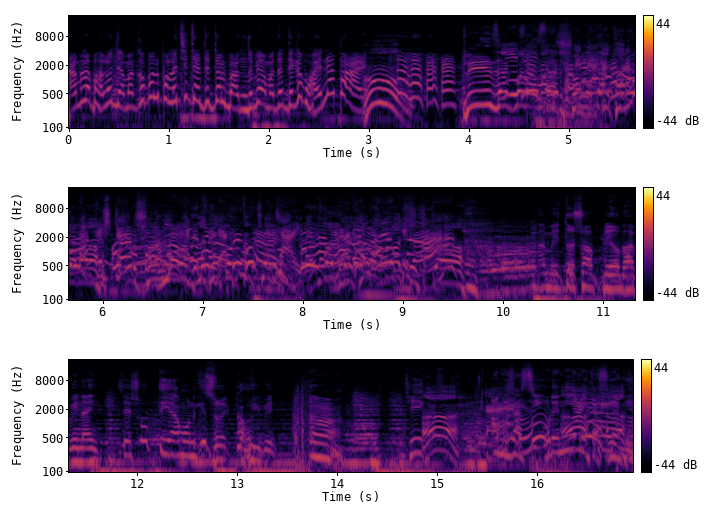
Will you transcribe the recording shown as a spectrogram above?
আমরা ভালো জামা কাপড় পরেছি যাতে তোর বান্ধবী আমাদের দেখে ভয় না পায়। প্লিজ একবার আমাদের সঙ্গে দেখা দেখা করো না। তোর সঙ্গে একবার দেখা করতে চাই। দেখা করো, চেষ্টা। আমি তো স্বপ্নেও ভাবি নাই যে সত্যি এমন কিছু একটা হইবে। উম, ঠিক আছে, হ্যাঁ। আমি যাচ্ছি ওরে নিয়ে আইতাছি আমি।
